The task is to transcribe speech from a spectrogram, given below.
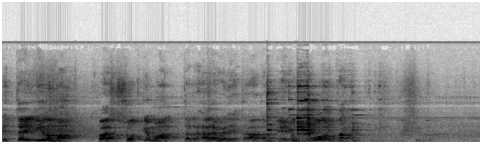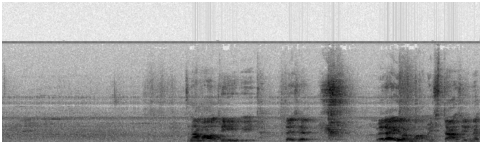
ettei ilma pääse sotkemaan tätä härveliä täältä etupuolelta. Nämä on tiiviitä. Ettei se vedä ilmaa mistään sinne.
